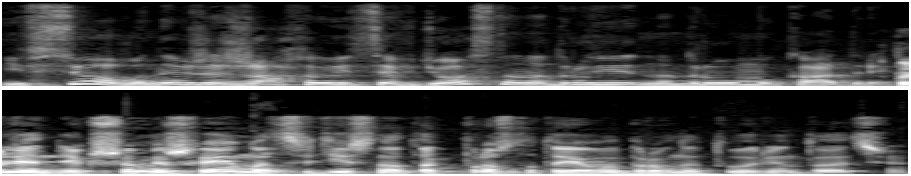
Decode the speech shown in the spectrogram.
і все, вони вже жахаються в дьосна на другій, на другому кадрі. Блін, якщо між геями це дійсно так просто, то я вибрав не ту орієнтацію.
